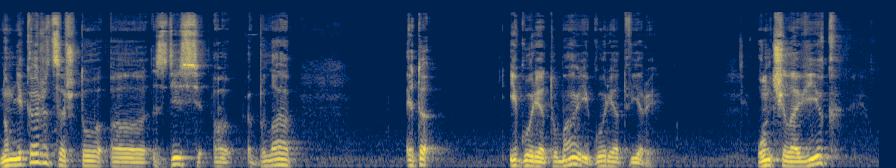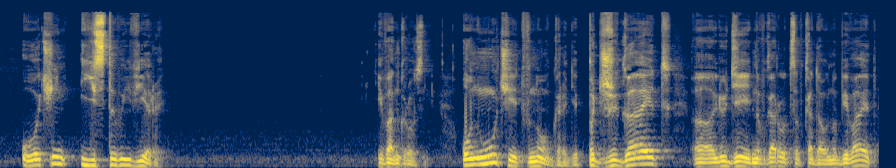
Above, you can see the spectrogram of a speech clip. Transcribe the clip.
Но мне кажется, что э, здесь э, была это и горе от ума, и горе от веры. Он человек очень истовой веры. Иван Грозный. Он мучает в Новгороде, поджигает э, людей, новгородцев, когда он убивает,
